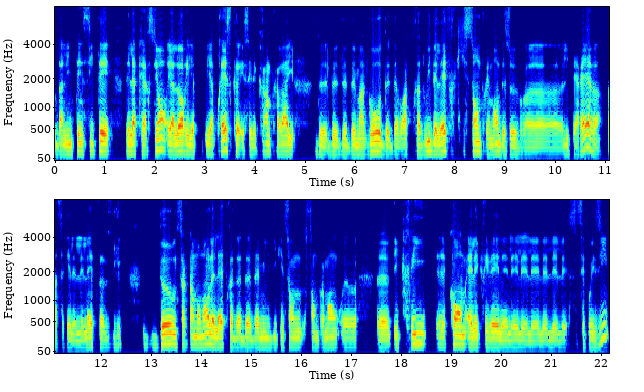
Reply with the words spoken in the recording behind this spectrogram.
dans l'intensité de la création. Et alors, il y a, presque, et c'est le grand travail de, Margot, d'avoir traduit des lettres qui sont vraiment des œuvres euh, littéraires, parce que les, lettres, d'un certain moment, les lettres d'Emily Dickinson sont vraiment... Euh, euh, écrit euh, comme elle écrivait ses poésies.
